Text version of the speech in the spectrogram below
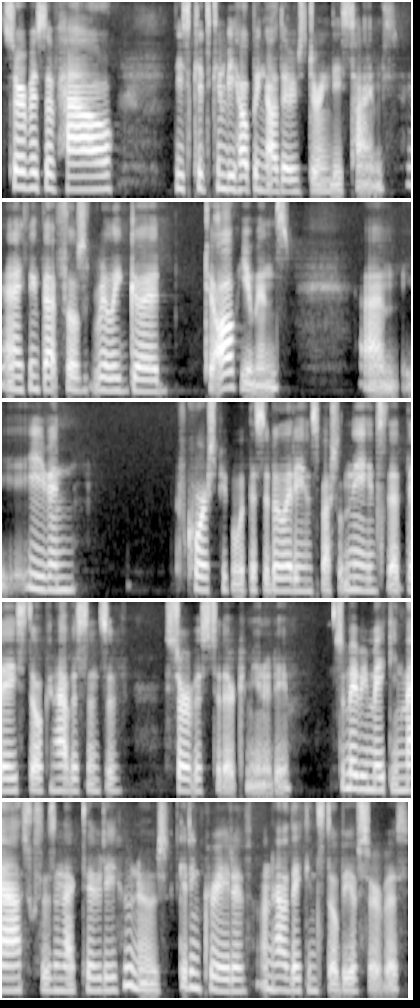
service of how these kids can be helping others during these times. And I think that feels really good to all humans, um, even, of course, people with disability and special needs, that they still can have a sense of service to their community. So maybe making masks as an activity. Who knows? Getting creative on how they can still be of service.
